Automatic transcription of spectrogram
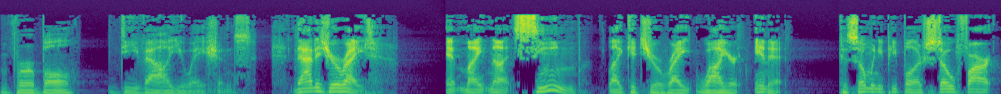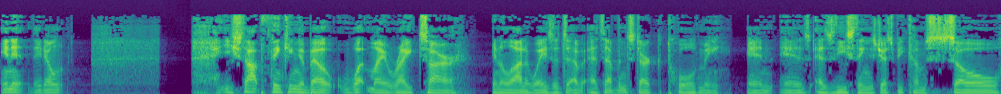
verbal devaluations. That is your right. It might not seem like it's your right while you're in it because so many people are so far in it, they don't. You stop thinking about what my rights are in a lot of ways, as, as Evan Stark told me, and as as these things just become so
